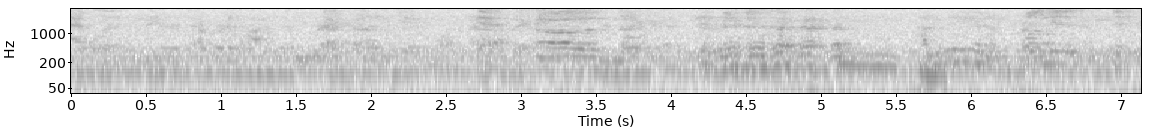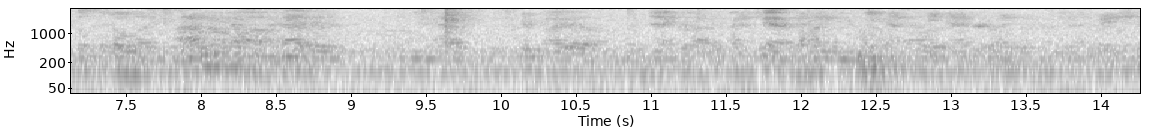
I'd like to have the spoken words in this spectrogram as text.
tablet, and they recovered a lot of it and stuff. Yeah. Oh, How do they even approach it? it's the So like, now you have this tablet, you have description of the drive. Uh, yeah. Behind you, you have the situation.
